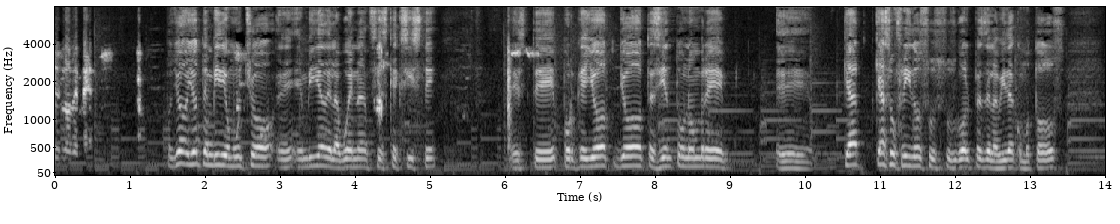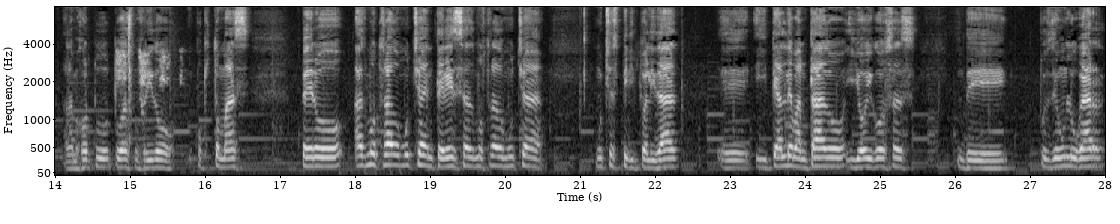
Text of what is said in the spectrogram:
es lo de menos. Pues yo, yo te envidio mucho, eh, envidia de la buena, si es que existe. Este, porque yo, yo te siento un hombre eh, que, ha, que ha sufrido sus, sus, golpes de la vida como todos. A lo mejor tú, tú has sufrido un poquito más, pero has mostrado mucha entereza, has mostrado mucha, mucha espiritualidad eh, y te has levantado y hoy gozas de, pues de un lugar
